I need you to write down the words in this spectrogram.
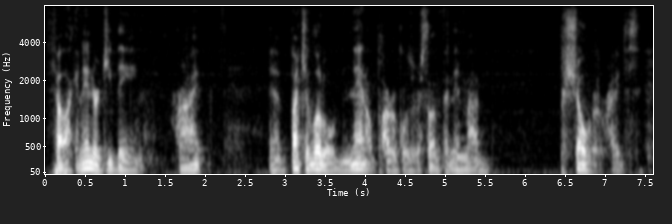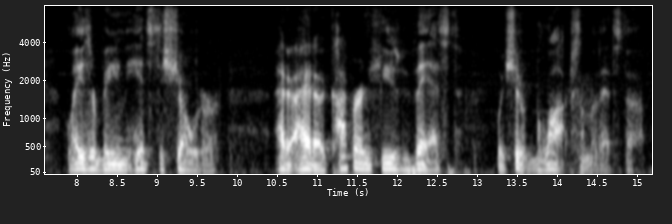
Felt like an energy beam, right? And a bunch of little nanoparticles or something in my shoulder, right? This laser beam hits the shoulder. I had a, I had a copper infused vest, which should have blocked some of that stuff.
